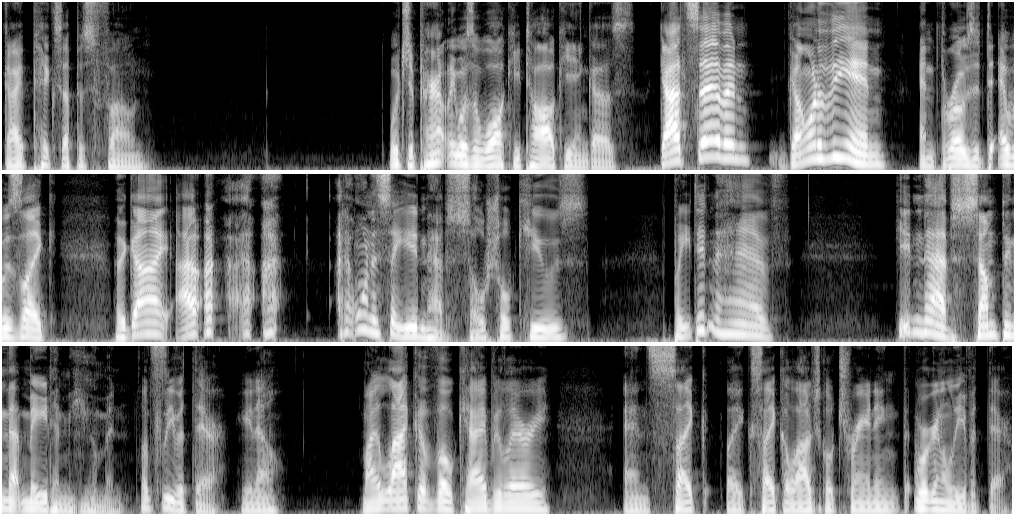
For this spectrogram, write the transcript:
Guy picks up his phone, which apparently was a walkie talkie, and goes, Got seven, going to the inn, and throws it. To, it was like the guy, I, I, I, don't want to say he didn't have social cues, but he didn't have. He didn't have something that made him human. Let's leave it there, you know? My lack of vocabulary and psych like psychological training, we're gonna leave it there.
